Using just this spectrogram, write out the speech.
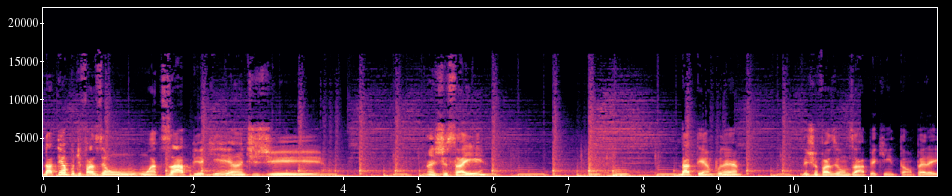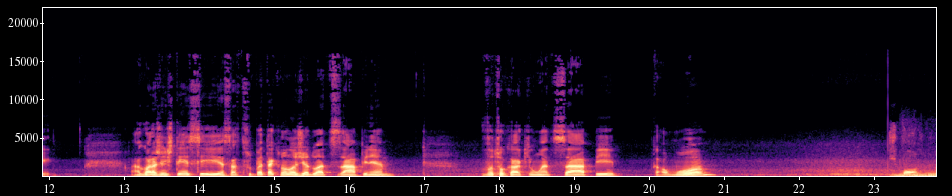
Dá tempo de fazer um, um WhatsApp aqui antes de antes de sair? Dá tempo, né? Deixa eu fazer um zap aqui então, pera aí. Agora a gente tem esse, essa super tecnologia do WhatsApp, né? Vou tocar aqui um WhatsApp. Calmou. Bom.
